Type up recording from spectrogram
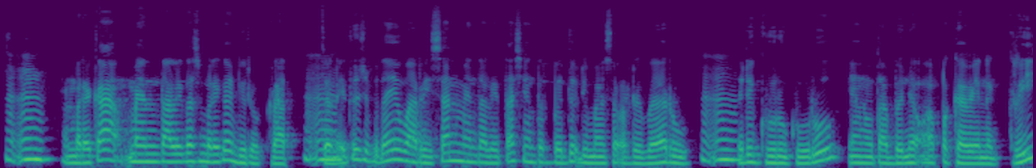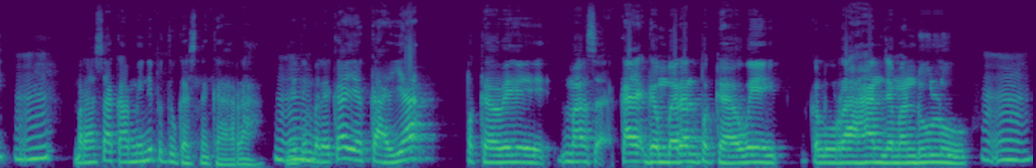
Mm-mm. mereka mentalitas mereka birokrat dan Mm-mm. itu sebetulnya warisan mentalitas yang terbentuk di masa Orde Baru. Mm-mm. Jadi guru-guru yang notabene pegawai negeri Mm-mm. merasa kami ini petugas negara. Jadi Mm-mm. mereka ya kayak pegawai masa kayak gambaran pegawai kelurahan zaman dulu Mm-mm.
